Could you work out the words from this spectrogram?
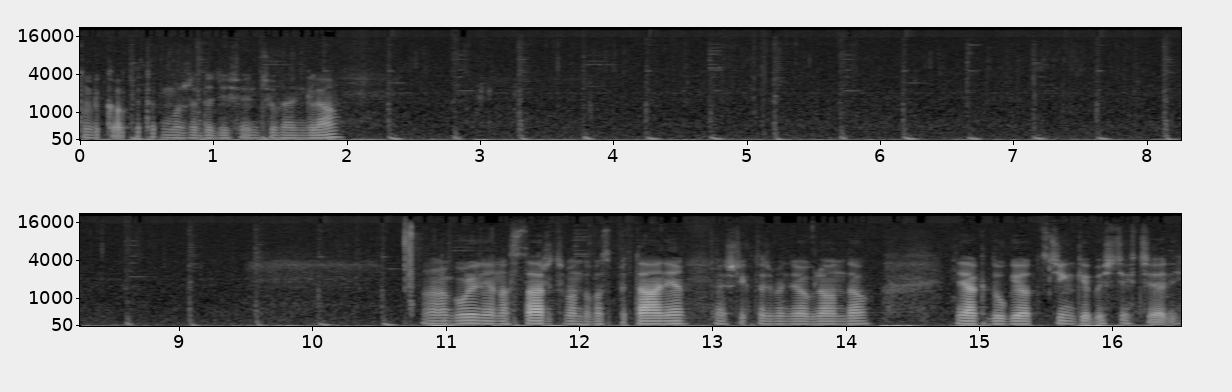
Wykopię tak może do 10 węgla. Ogólnie na starcie mam do Was pytanie, jeśli ktoś będzie oglądał, jak długie odcinki byście chcieli?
